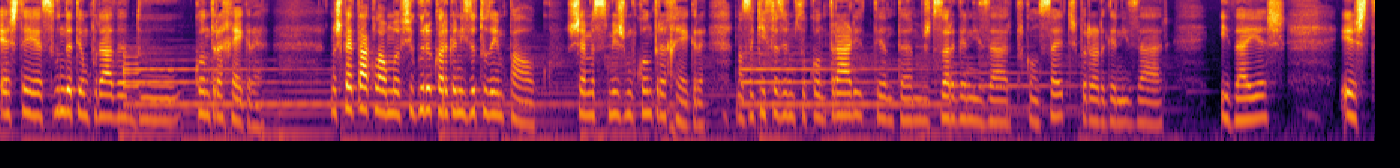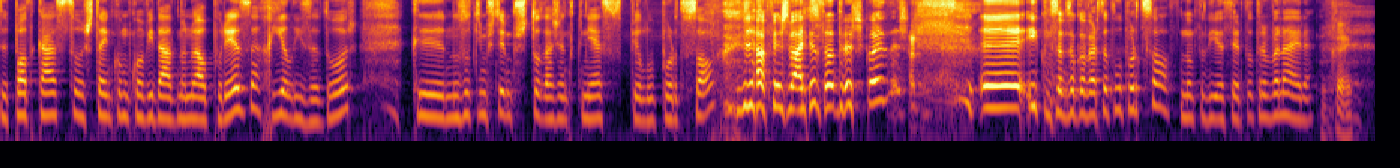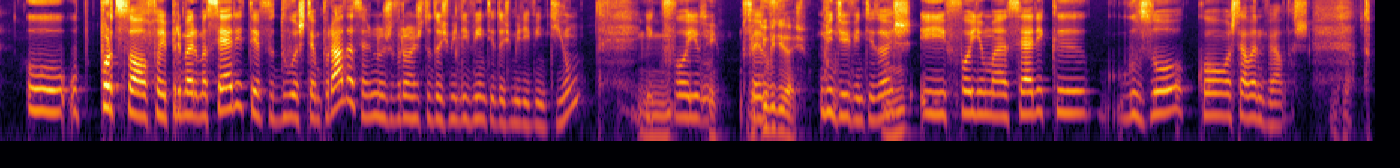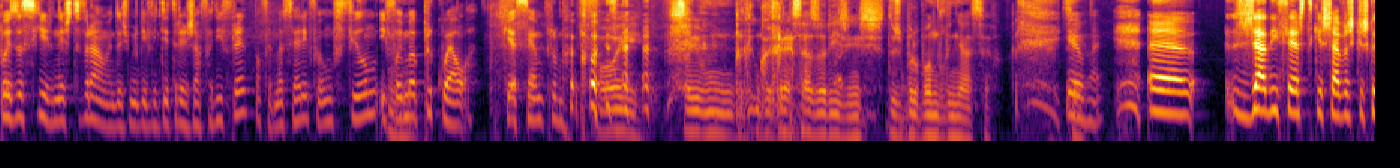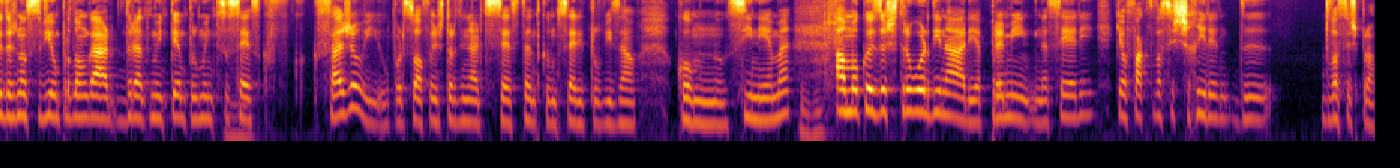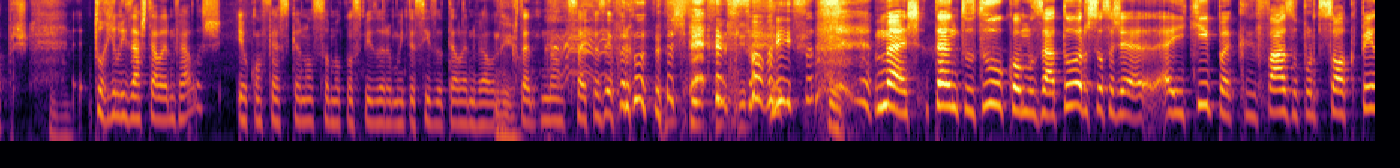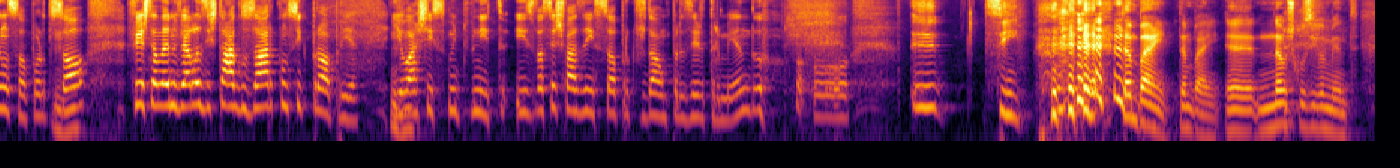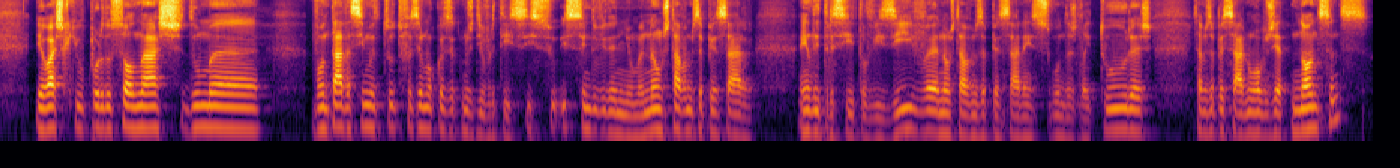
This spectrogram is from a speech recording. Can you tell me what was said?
Esta é a segunda temporada do Contra-Regra. No espetáculo há uma figura que organiza tudo em palco. Chama-se mesmo Contra-Regra. Nós aqui fazemos o contrário, tentamos desorganizar preconceitos para organizar ideias. Este podcast hoje tem como convidado Manuel Pureza, realizador, que nos últimos tempos toda a gente conhece pelo Pôr do Sol, já fez várias outras coisas. Uh, e começamos a conversa pelo Pôr do Sol, não podia ser de outra maneira. Ok. O, o Porto Sol foi primeiro uma série, teve duas temporadas, nos verões de 2020 e 2021. E que foi, Sim, foi 21 22. 21 e 22. E foi uma série que gozou com as telenovelas. Exato. Depois, a seguir, neste verão, em 2023, já foi diferente, não foi uma série, foi um filme e foi uma prequela, que é sempre uma coisa. Foi, foi um, re- um regresso às origens dos Bourbon de Linhaça. Eu bem. Ah, já disseste que achavas que as coisas não se deviam prolongar durante muito tempo, por muito sucesso que, que sejam, e o Porto Sol foi um extraordinário sucesso, tanto como série de televisão como no cinema. Há uma coisa extraordinária para mim na série, que é o facto de vocês se rirem de, de vocês próprios. Tu realizaste telenovelas, eu confesso que eu não sou uma consumidora muito assídua de telenovelas, eu. portanto não te sei fazer perguntas Sim, sim, sim. sobre isso. Mas tanto tu como os atores, ou seja, a equipa que faz o Porto Sol, que pensa o Porto Uhum. Sol, fez telenovelas e está a gozar consigo própria. E Uhum. eu acho isso muito bonito. E se vocês fazem isso só porque vos dá um prazer tremendo? Ou... Eh, sim, também, também. Eh, não exclusivamente. Eu acho que o pôr do sol nasce de uma vontade, acima de tudo, de fazer uma coisa que nos divertisse. Isso, isso sem dúvida nenhuma. Não estávamos a pensar em literacia televisiva, não estávamos a pensar em segundas leituras, estávamos a pensar num objeto nonsense,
